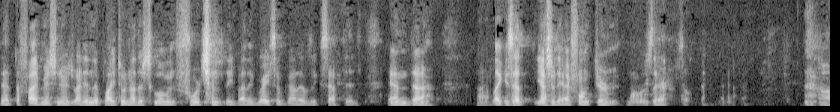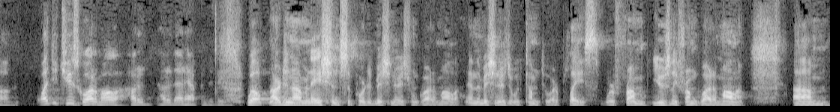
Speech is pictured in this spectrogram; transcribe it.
that the five missionaries, I didn't apply to another school, and fortunately, by the grace of God, I was accepted. And uh, uh, like I said, yesterday I flunked German while I was there. So Um, Why'd you choose Guatemala? How did, how did that happen to be? Well, our denomination supported missionaries from Guatemala, and the missionaries that would come to our place were from, usually from Guatemala, um,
